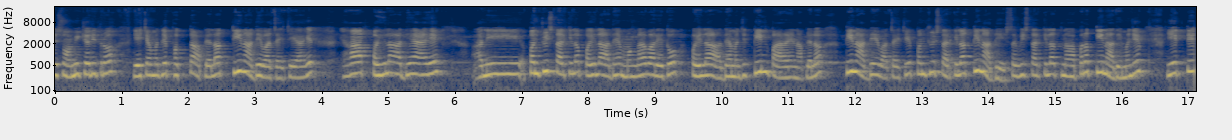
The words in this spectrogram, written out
हे स्वामी चरित्र याच्यामधले फक्त आपल्याला तीन अध्याय वाचायचे आहेत. हा पहिला अध्याय आहे आणि पंचवीस तारखेला पहिला अध्याय मंगळवार येतो. पहिला अध्याय म्हणजे तीन पारायण आपल्याला तीन अध्याय वाचायचे. पंचवीस तारखेला तीन अध्याय सव्वीस तारखेला न- परत तीन अध्याय म्हणजे एक ते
